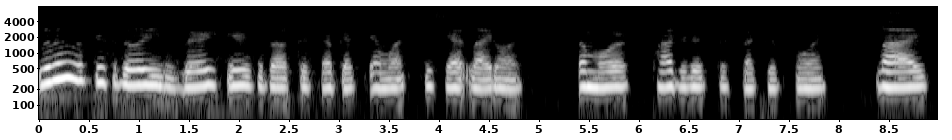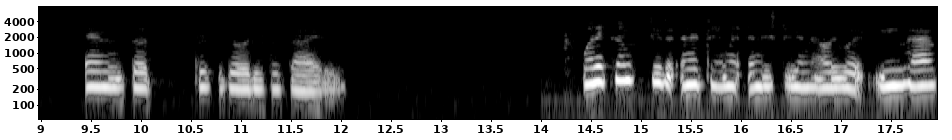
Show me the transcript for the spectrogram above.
Living with Disabilities is very serious about this subject and wants to shed light on a more positive perspective on lives in the disability society. When it comes to the entertainment industry in Hollywood, you have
